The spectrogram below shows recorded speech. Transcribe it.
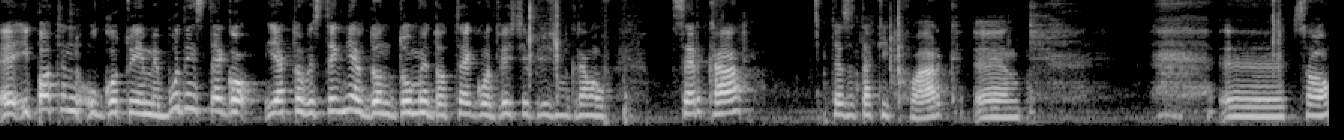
E, I potem ugotujemy budyń z tego. Jak to wystygnie, dodamy do tego 250 gramów serka. To jest taki kwark. Yy, co?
